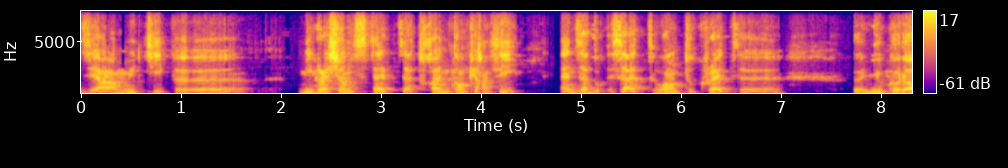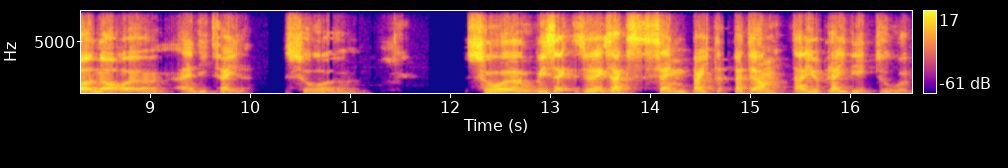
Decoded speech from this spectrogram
there are multiple uh, migration steps that run concurrently and that, that want to create uh, a new column or uh, and it fail. So, uh, so uh, with the exact same pattern, I applied it to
